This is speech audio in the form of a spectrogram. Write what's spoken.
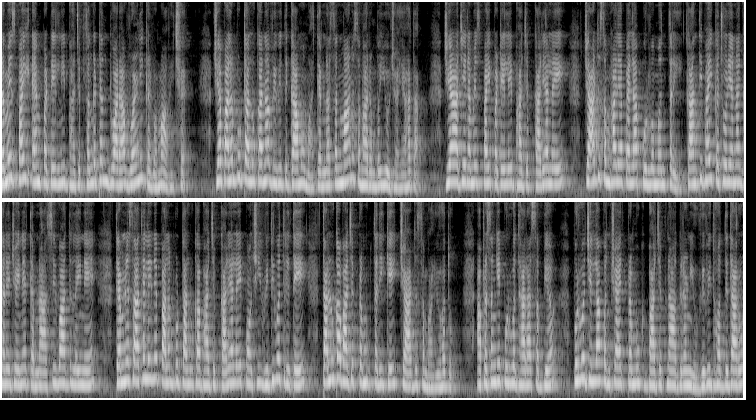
રમેશભાઈ એમ પટેલની ભાજપ સંગઠન દ્વારા વરણી કરવામાં આવી છે, જ્યાં પાલનપુર તાલુકાના વિવિધ ગામોમાં તેમના સન્માન સમારંભ યોજાયા હતા. જ્યાં આજે રમેશભાઈ પટેલે ભાજપ કાર્યાલયે ચાર્જ સંભાળ્યા પહેલાં પૂર્વ મંત્રી કાંતિભાઈ કચોરિયાના ઘરે જઈને તેમના આશીર્વાદ લઈને તેમને સાથે લઈને પાલનપુર તાલુકા ભાજપ કાર્યાલય પહોંચી વિધિવત રીતે તાલુકા ભાજપ પ્રમુખ તરીકે ચાર્જ સંભાળ્યો હતો. આ પ્રસંગે પૂર્વ ધારાસભ્ય, પૂર્વ જિલ્લા પંચાયત પ્રમુખ, ભાજપના અગ્રણીઓ, વિવિધ હોદ્દેદારો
